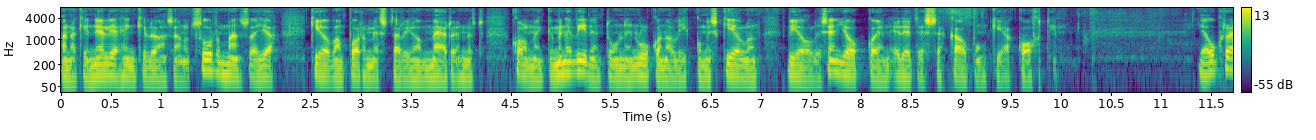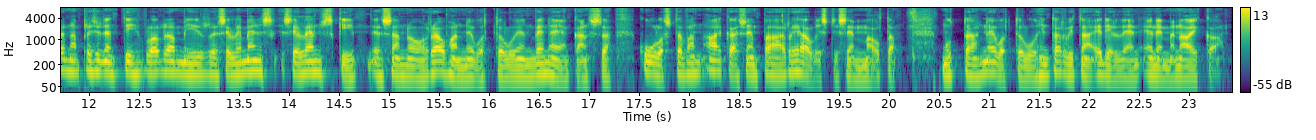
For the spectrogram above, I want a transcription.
Ainakin neljä henkilöä on saanut surmansa ja Kiovan pormestari on määrännyt 35 tunnin ulkona liikkumiskiellon vihollisen joukkojen edetessä kaupunkia kohti. Ja Ukrainan presidentti Vladimir Zelensky sanoo rauhanneuvottelujen Venäjän kanssa kuulostavan aikaisempaa realistisemmalta, mutta neuvotteluihin tarvitaan edelleen enemmän aikaa.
